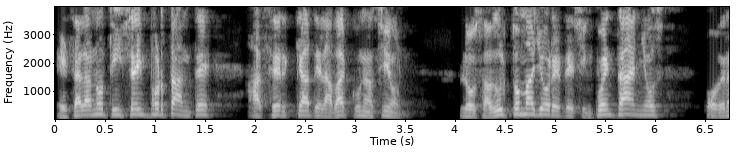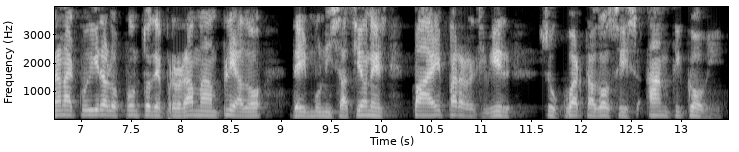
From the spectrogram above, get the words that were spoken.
Esa es la noticia importante acerca de la vacunación. Los adultos mayores de 50 años podrán acudir a los puntos del programa ampliado de inmunizaciones PAI para recibir su cuarta dosis anti-COVID.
